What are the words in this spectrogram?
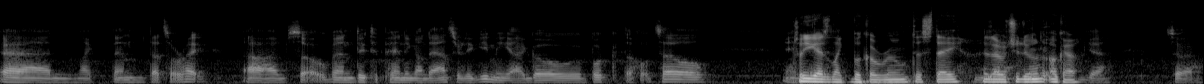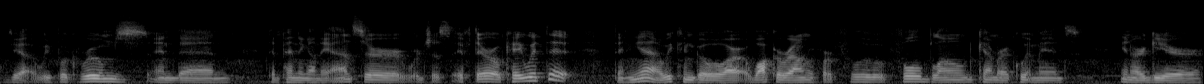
and like then that's all right. Um, so then, de- depending on the answer they give me, I go book the hotel. So you guys like book a room to stay? Is that what you're doing? Okay. Yeah. So yeah, we book rooms, and then depending on the answer, we're just if they're okay with it, then yeah, we can go our, walk around with our full full blown camera equipment in our gear.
